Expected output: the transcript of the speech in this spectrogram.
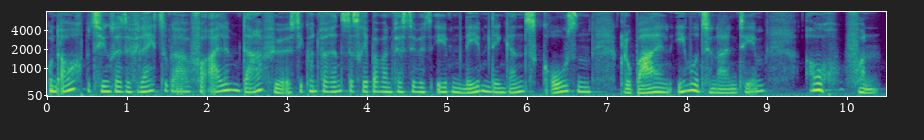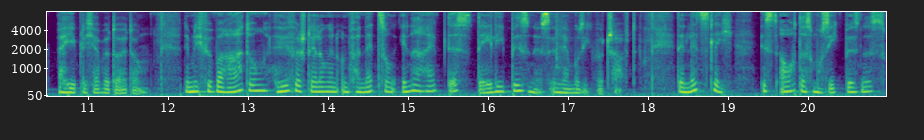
Und auch, beziehungsweise vielleicht sogar vor allem dafür ist die Konferenz des Reeperbahn Festivals eben neben den ganz großen, globalen, emotionalen Themen auch von erheblicher Bedeutung, nämlich für Beratung, Hilfestellungen und Vernetzung innerhalb des Daily Business in der Musikwirtschaft. Denn letztlich ist auch das Musikbusiness,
